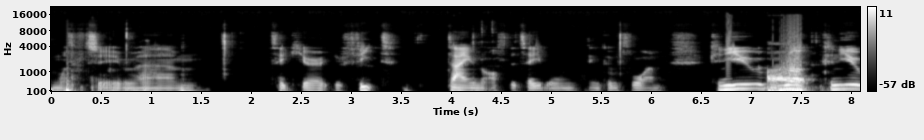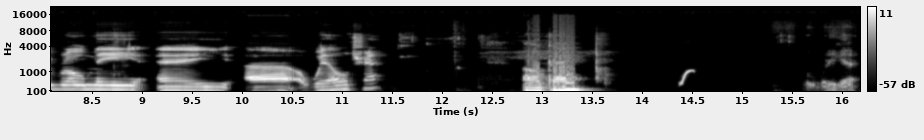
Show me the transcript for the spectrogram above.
want to um, take your, your feet down off the table and, and conform. Can you All ro- can you roll me a uh, a will check? Okay. What do you get?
